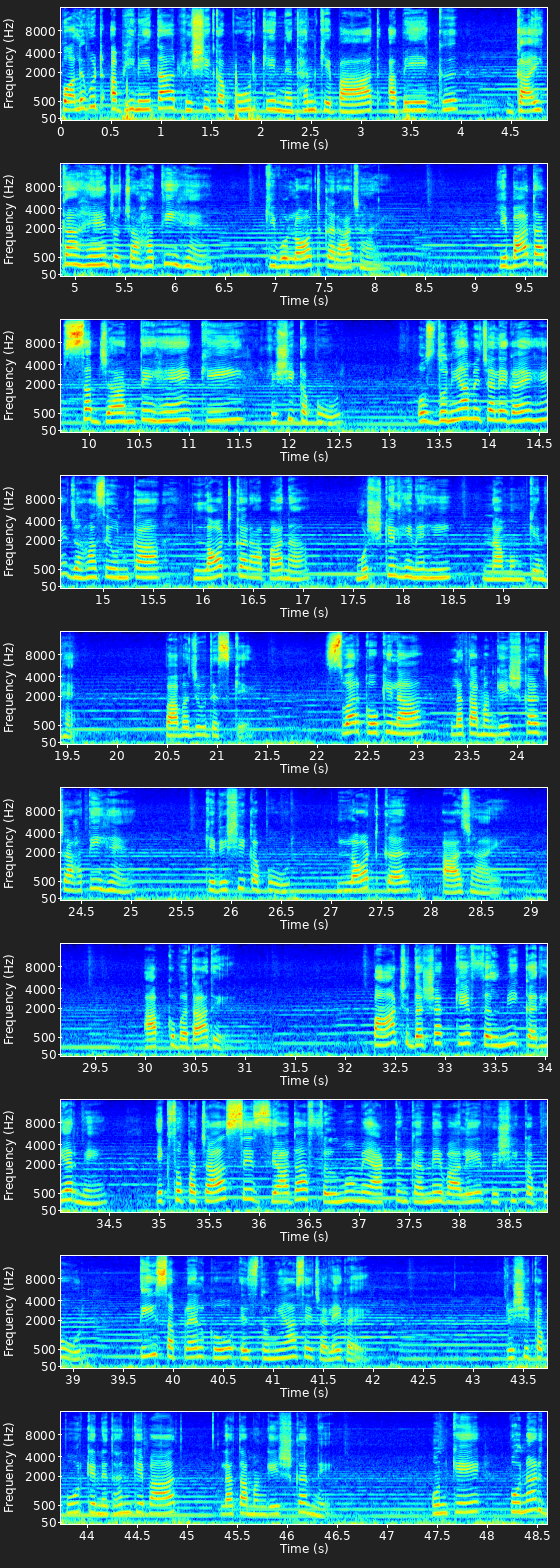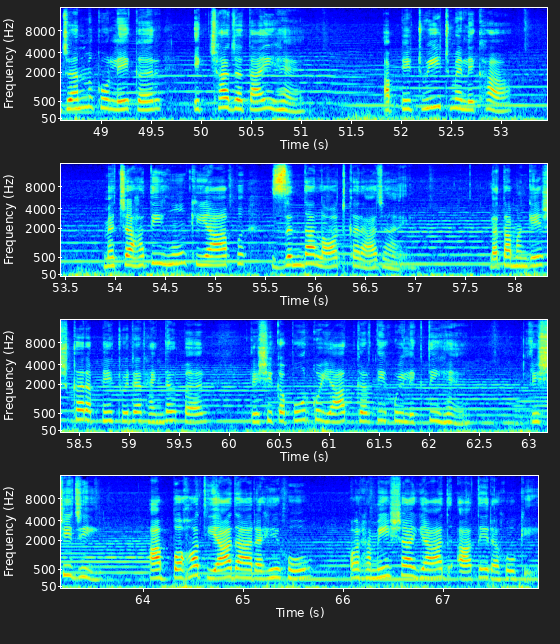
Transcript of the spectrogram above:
बॉलीवुड अभिनेता ऋषि कपूर के निधन के बाद अब एक गायिका हैं जो चाहती हैं कि वो लौट कर आ जाएँ। ये बात आप सब जानते हैं कि ऋषि कपूर उस दुनिया में चले गए हैं जहाँ से उनका लौट कर आ पाना मुश्किल ही नहीं, नामुमकिन है बावजूद इसके, स्वर कोकिला लता मंगेशकर चाहती हैं कि ऋषि कपूर लौट कर आ जाएँ। आपको बता दें, पाँच दशक के फिल्मी करियर में 150 से ज़्यादा फ़िल्मों में एक्टिंग करने वाले ऋषि कपूर 30 अप्रैल को इस दुनिया से चले गए ऋषि कपूर के निधन के बाद लता मंगेशकर ने उनके पुनर्जन्म को लेकर इच्छा जताई है अपने ट्वीट में लिखा, मैं चाहती हूँ कि आप ज़िंदा लौट कर आ जाएँ। लता मंगेशकर अपने ट्विटर हैंडल पर ऋषि कपूर को याद करती हुई लिखती हैं, ऋषि जी, आप बहुत याद आ रहे हो और हमेशा याद आते रहोगे।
